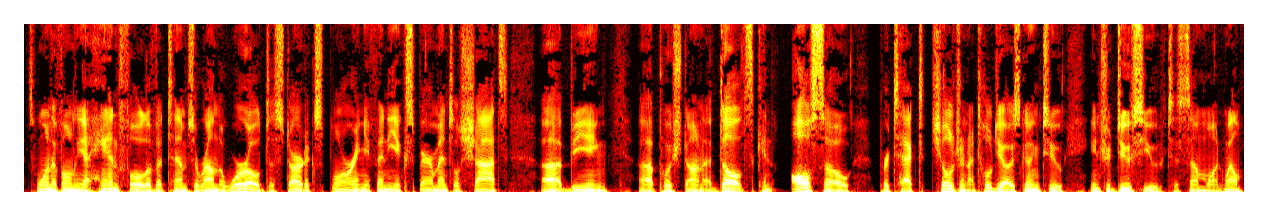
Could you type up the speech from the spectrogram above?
It's one of only a handful of attempts around the world to start exploring if any experimental shots uh, being uh, pushed on adults can also protect children. I told you I was going to introduce you to someone. Well,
